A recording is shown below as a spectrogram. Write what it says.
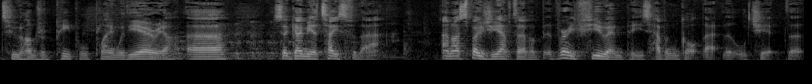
200 people playing with the area. Uh, so it gave me a taste for that. And I suppose you have to have a very few MPs haven't got that little chip that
